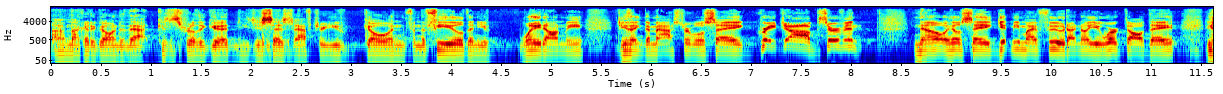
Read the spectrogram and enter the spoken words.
I'm not going to go into that because it's really good. He just says, after you go in from the field and you wait on me, do you think the master will say, Great job, servant? No, he'll say, Get me my food. I know you worked all day.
